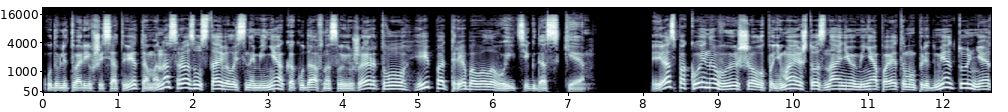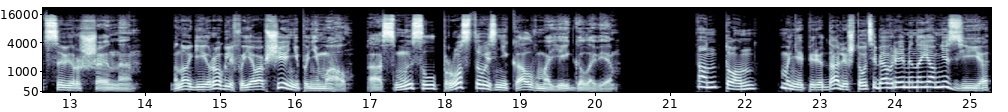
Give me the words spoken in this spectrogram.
Удовлетворившись ответом, она сразу уставилась на меня, как удав на свою жертву, и потребовала выйти к доске. Я спокойно вышел, понимая, что знаний у меня по этому предмету нет совершенно. Многие иероглифы я вообще не понимал, а смысл просто возникал в моей голове. «Антон, мне передали, что у тебя временная амнезия,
